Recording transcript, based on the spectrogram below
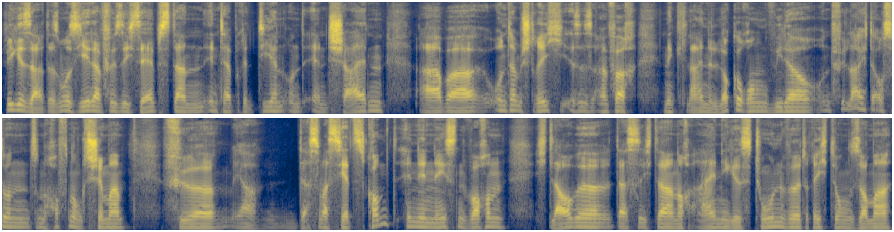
Wie gesagt, das muss jeder für sich selbst dann interpretieren und entscheiden. Aber unterm Strich ist es einfach eine kleine Lockerung wieder und vielleicht auch so ein, so ein Hoffnungsschimmer Schimmer für ja, das, was jetzt kommt in den nächsten Wochen. Ich glaube, dass sich da noch einiges tun wird Richtung Sommer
